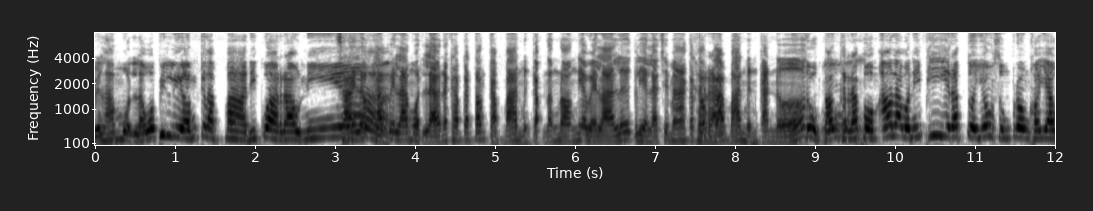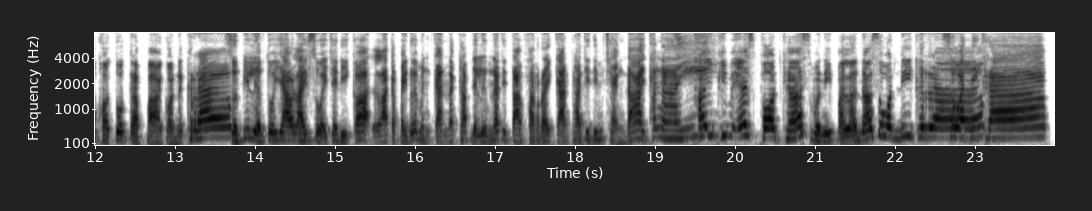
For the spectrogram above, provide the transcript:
เวลาหมดแล้วว่าพี่เหลือมกลับป่าดีกว่าเรานี่ใช่แล้วครับเวลาหมดแล้วนะครับก็ต้องกลับบ้านเหมือนกับน้องๆเนี่ยเวลาเลิกเรียนแล้วใช่ไหมก็ต้องกลับบ้านเหมือนกันเนอะถูกต้องครับผมเอาละวันนี้พี่รับตัวโยงสูงโปร่งคอยาวขอตัวกลับป่าก่อนนะครับ ส่วนพี่เหลือมตัวยาวลายสวยใจดีก็ลากันไปด้วยเหมือนกันนะครับ อย่าลืมนะติดตามฟังรายการพระอาทิตย์ยิ้มแฉ่งได้ทั้งในไทย PBS Podcast วันนี้ไปแล้วนะ สวัสดีครับ สวัสดีครับ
